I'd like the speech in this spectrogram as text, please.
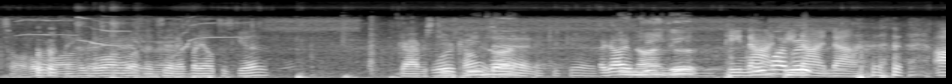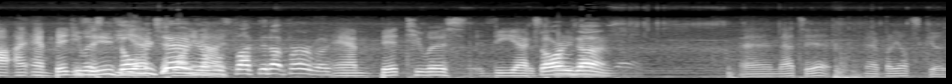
So Hold on, think hit for the wrong guys, button That's it. Everybody else is good. Drivers two Where's cars. P10? I think you're good. I got Not a good. P9, Who am I P9 now. uh, I- ambiguous See, you told me 10, you almost fucked it up for everybody. Ambiguous DX29. It's already done. And that's it. Everybody else is good.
